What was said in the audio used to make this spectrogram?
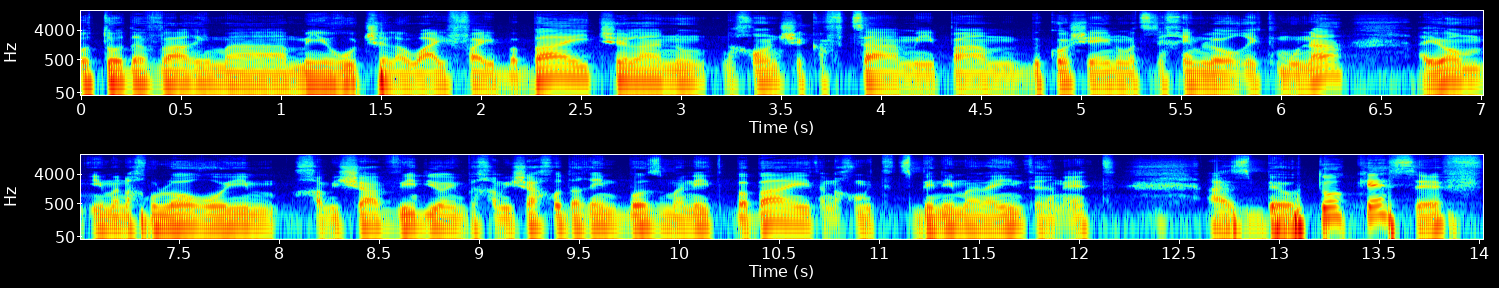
אותו דבר עם המהירות של הווי-פיי בבית שלנו, נכון? שקפצה מפעם, בקושי היינו מצליחים להוריד תמונה. היום, אם אנחנו לא רואים חמישה וידאוים בחמישה חודרים בו זמנית בבית, אנחנו מתעצבנים על האינטרנט. אז באותו כסף,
